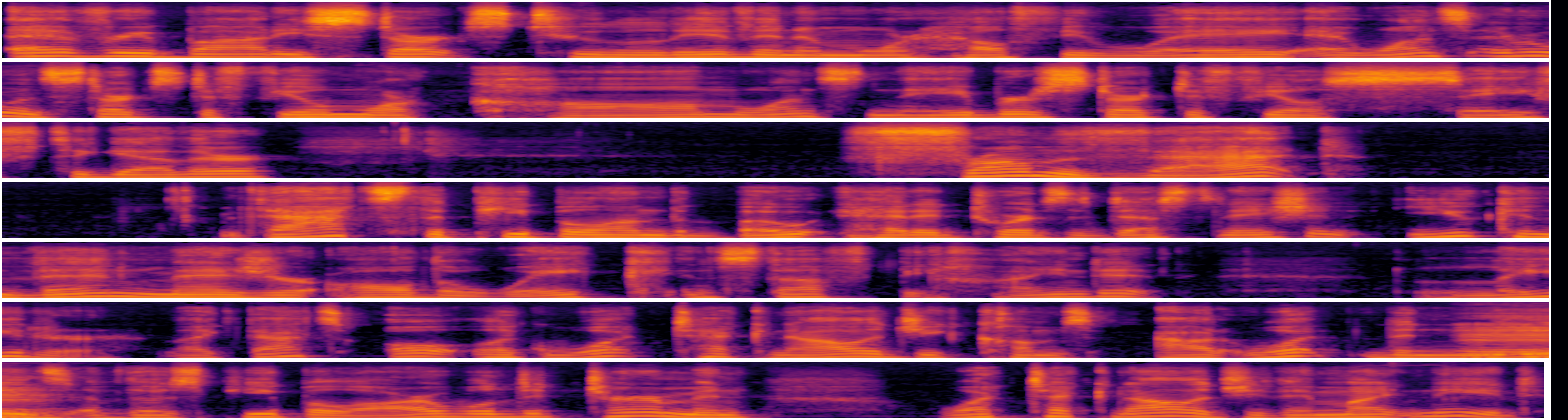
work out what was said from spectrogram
everybody starts to live in a more healthy way, and once everyone starts to feel more calm, once neighbors start to feel safe together, from that, that's the people on the boat headed towards the destination. You can then measure all the wake and stuff behind it later. Like that's all like what technology comes out, what the needs mm. of those people are will determine what technology they might need.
